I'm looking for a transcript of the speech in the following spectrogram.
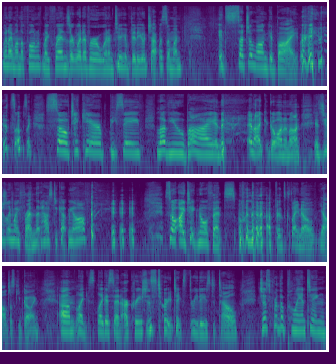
when I'm on the phone with my friends or whatever, or when I'm doing a video chat with someone, it's such a long goodbye, right? It's always like, so take care, be safe, love you, bye. And, and I could go on and on. It's usually my friend that has to cut me off. so I take no offense when that happens because I know, yeah, I'll just keep going. Um, like, like I said, our creation story takes three days to tell. Just for the planting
